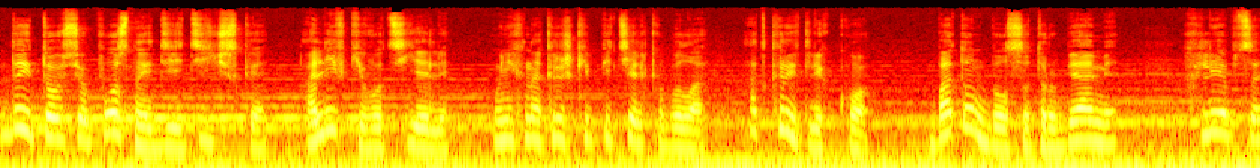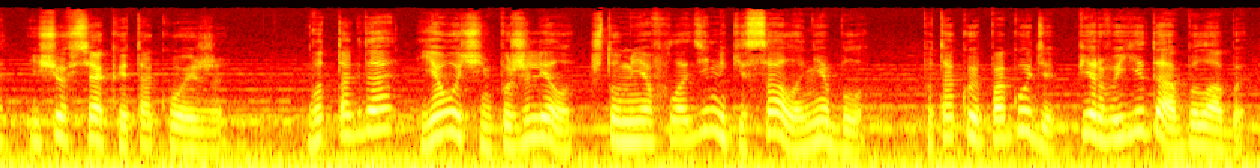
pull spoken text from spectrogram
Да и то все постное диетическое. Оливки вот съели. У них на крышке петелька была. Открыть легко. Батон был с отрубями. Хлебцы, еще всякое такое же. Вот тогда я очень пожалела, что у меня в холодильнике сала не было. По такой погоде первая еда была бы –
